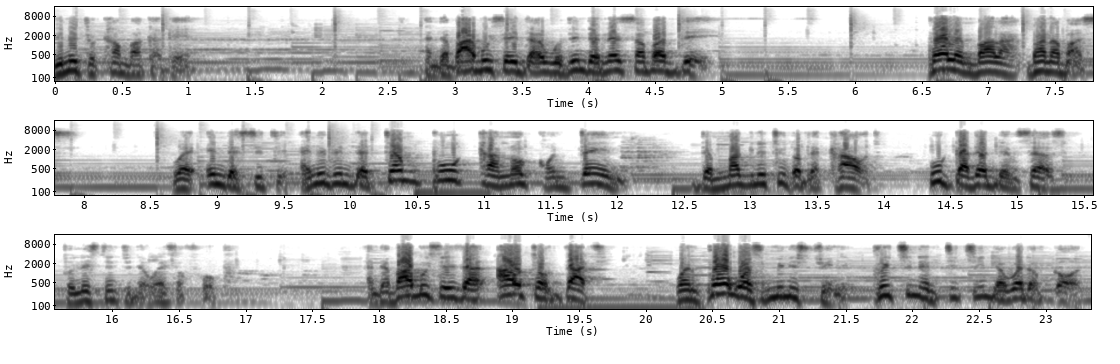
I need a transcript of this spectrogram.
you need to come back again. And the Bible says that within the next Sabbath day, Paul and Barnabas were in the city, and even the temple cannot contain the magnitude of the crowd who gathered themselves to listen to the words of hope. And the Bible says that out of that, when Paul was ministering, preaching, and teaching the word of God,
